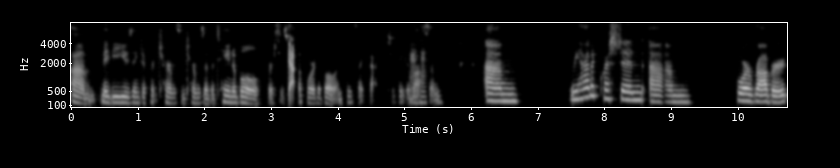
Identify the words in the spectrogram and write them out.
um, maybe using different terms in terms of attainable versus yeah. affordable and things like that, which I think is mm-hmm. awesome. Um, we had a question um, for Robert,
